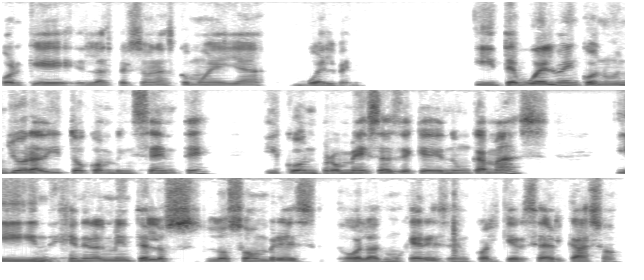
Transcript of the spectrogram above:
porque las personas como ella vuelven y te vuelven con un lloradito convincente y con promesas de que nunca más. Y generalmente los, los hombres o las mujeres, en cualquier sea el caso,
